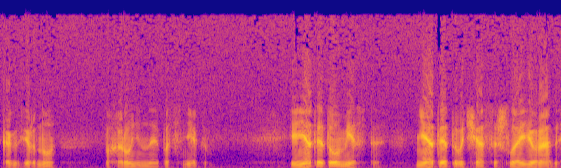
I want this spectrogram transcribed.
как зерно, похороненное под снегом. И не от этого места, не от этого часа шла ее радость,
